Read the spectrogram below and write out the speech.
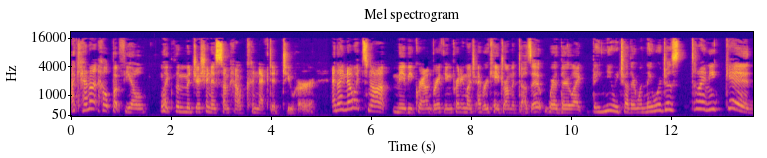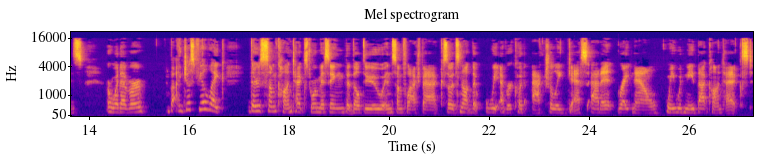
I cannot help but feel like the magician is somehow connected to her. And I know it's not maybe groundbreaking. Pretty much every K drama does it, where they're like, they knew each other when they were just tiny kids or whatever. But I just feel like there's some context we're missing that they'll do in some flashback, so it's not that we ever could actually guess at it right now. We would need that context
